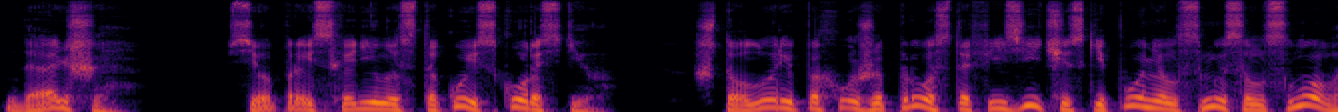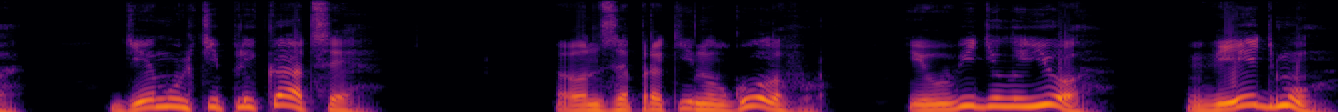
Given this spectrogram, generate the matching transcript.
Дальше все происходило с такой скоростью, что Лори, похоже, просто физически понял смысл слова «демультипликация». Он запрокинул голову и увидел ее, ведьму.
